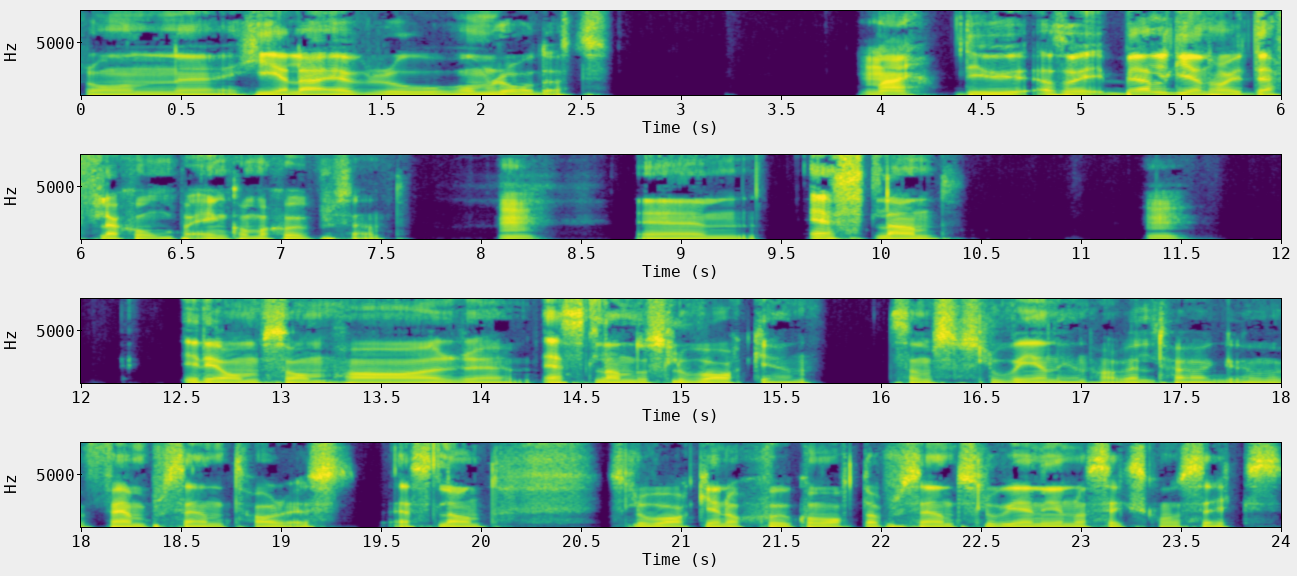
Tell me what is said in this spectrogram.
från eh, hela euroområdet? Nej. Det är ju, alltså, Belgien har ju deflation på 1,7 procent. Mm. Ehm, Estland Mm. är de som har, eh, Estland och Slovakien, som Slovenien har väldigt hög. De- 5 procent har Est- Estland. Slovakien har 7,8 procent, Slovenien har 6,6.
